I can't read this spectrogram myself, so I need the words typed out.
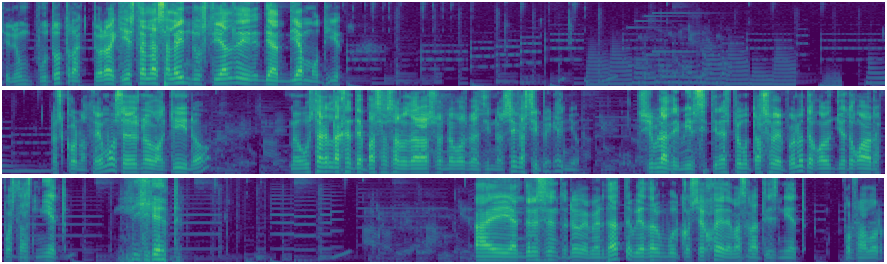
Tiene un puto tractor. Aquí está la sala industrial de, Andiamo, tío. Nos conocemos, eres nuevo aquí, ¿no? Me gusta que la gente pase a saludar a sus nuevos vecinos. Siga así pequeño. Soy Vladimir. Si tienes preguntas sobre el pueblo, yo tengo las respuestas. Niet. Niet. Ay, Andrés69, ¿verdad? Te voy a dar un buen consejo y además gratis, Niet. Por favor.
